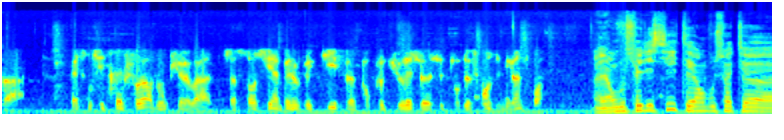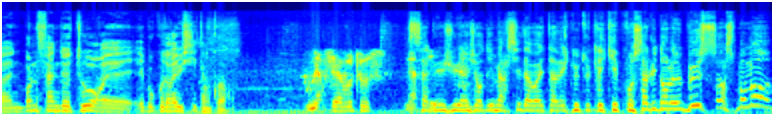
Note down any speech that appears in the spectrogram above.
va, va être aussi très fort. Donc euh, voilà, ça sera aussi un bel objectif pour clôturer ce, ce Tour de France 2023. Allez, on vous félicite et on vous souhaite euh, une bonne fin de tour et, et beaucoup de réussite encore. Merci à vous tous. Merci. Salut Julien Jordi, merci d'avoir été avec nous, toute l'équipe qu'on salue dans le bus en ce moment.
